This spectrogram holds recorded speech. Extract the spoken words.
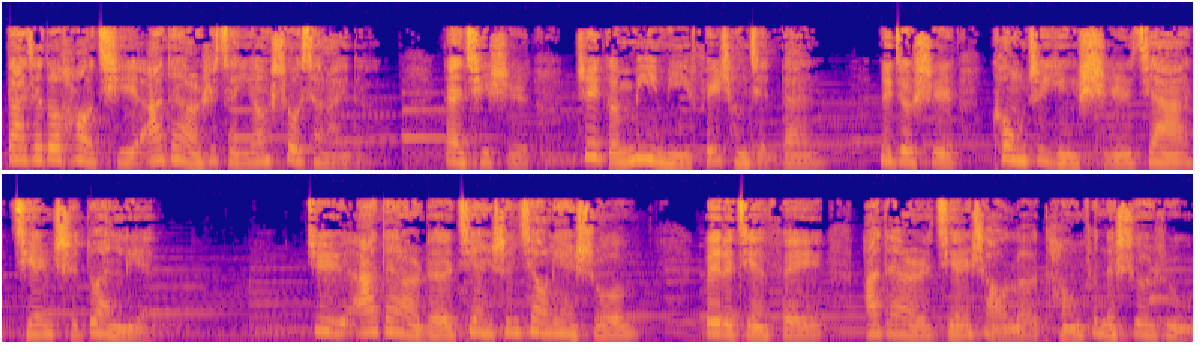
大家都好奇阿黛尔是怎样瘦下来的，但其实这个秘密非常简单，那就是控制饮食加坚持锻炼。据阿黛尔的健身教练说。为了减肥，阿黛尔减少了糖分的摄入，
